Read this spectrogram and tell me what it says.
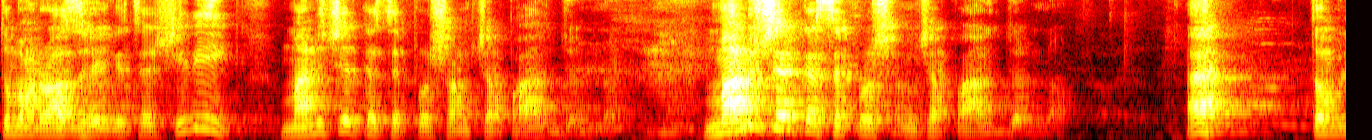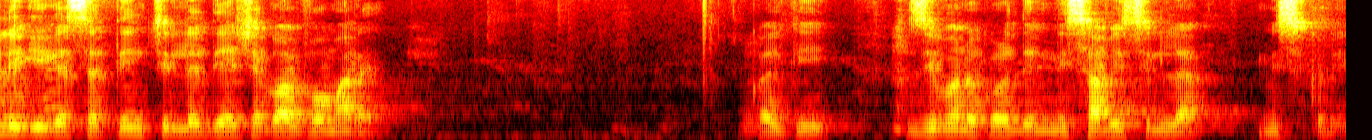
তোমার রজ হয়ে গেছে শিরিক, মানুষের কাছে প্রশংসা পাওয়ার জন্য। মানুষের কাছে প্রশংসা পাওয়ার জন্য। হ্যাঁ তবলিগি গেছে, তিন চিল্লে দিয়ে এসে গল্প মারে। কয় কি, জীবনে কোনোদিন মিসাবি চিল্লা মিস করি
